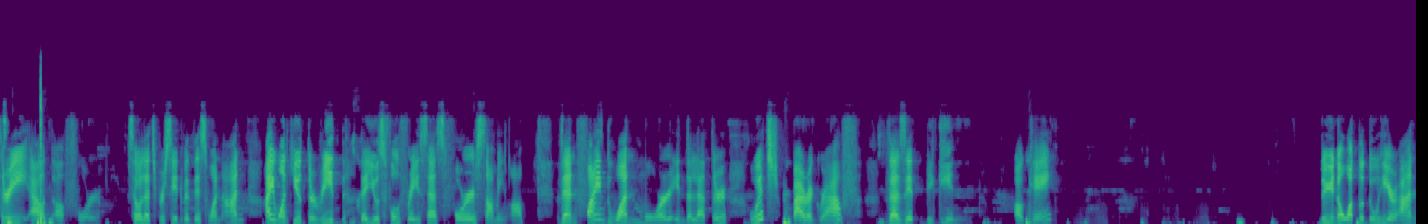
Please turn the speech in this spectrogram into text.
Three out of four. So let's proceed with this one, Anne. I want you to read the useful phrases for summing up. Then find one more in the letter. Which paragraph does it begin? Okay? Do you know what to do here, Anne?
